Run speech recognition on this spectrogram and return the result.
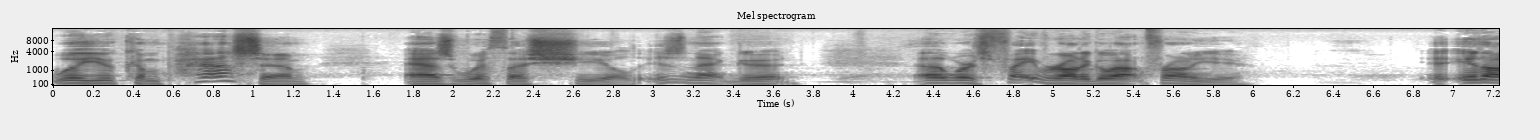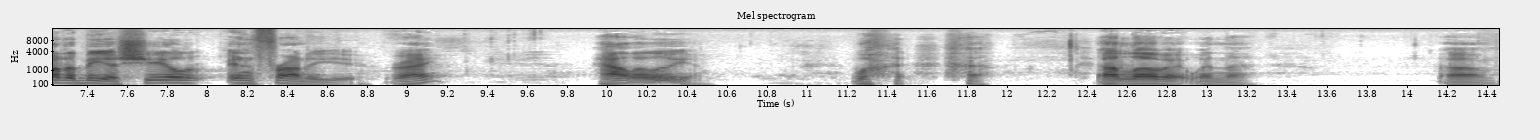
will you compass him as with a shield. Isn't that good? In other words, favor ought to go out in front of you. It ought to be a shield in front of you, right? Hallelujah. Well, I love it when the. Um,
